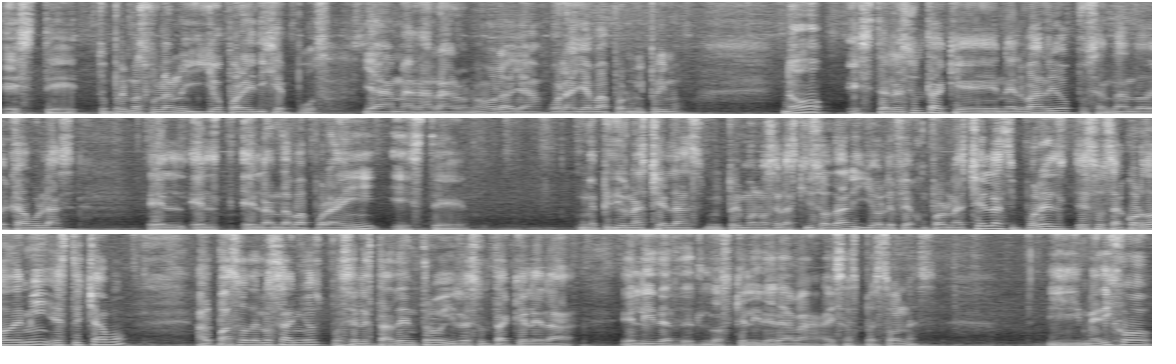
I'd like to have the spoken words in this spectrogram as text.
este, tu primo es fulano y yo por ahí dije, pues, ya me agarraron, ¿no? Ahora ya, ahora ya va por mi primo. No, este, resulta que en el barrio, pues andando de cábulas, él, él, él andaba por ahí, este, me pidió unas chelas, mi primo no se las quiso dar y yo le fui a comprar unas chelas y por él eso se acordó de mí, este chavo. Al paso de los años, pues él está dentro y resulta que él era el líder de los que lideraba a esas personas. Y me dijo,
